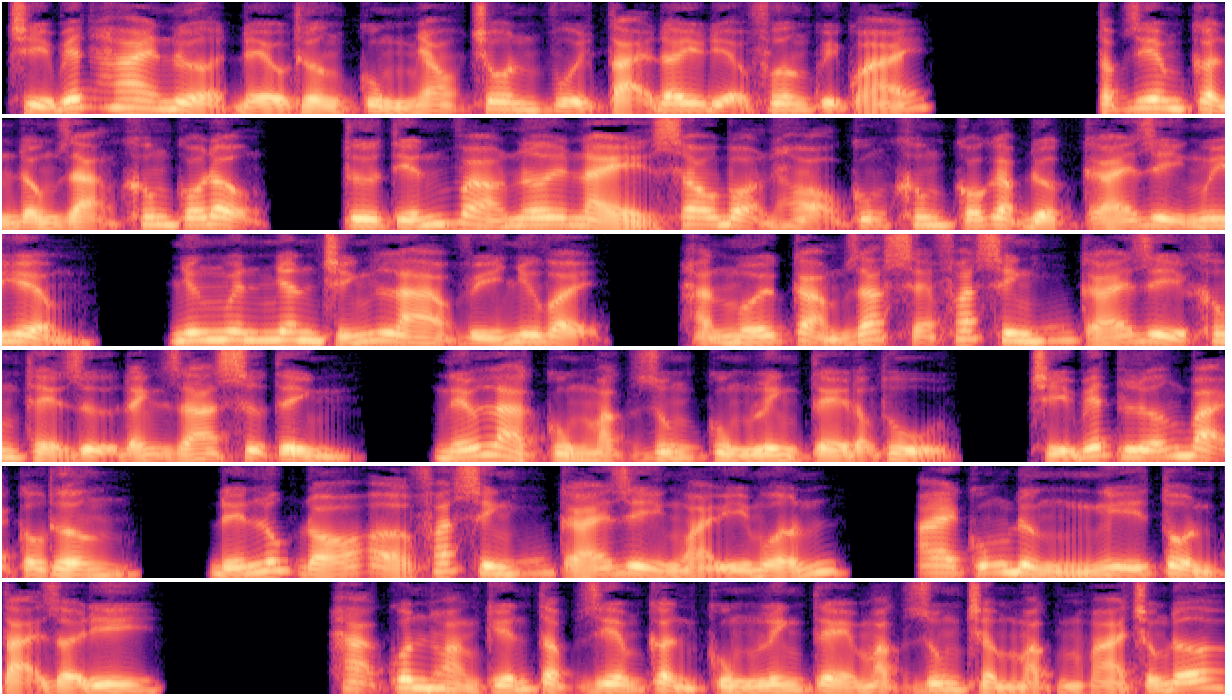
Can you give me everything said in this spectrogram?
chỉ biết hai nửa đều thường cùng nhau chôn vùi tại đây địa phương quỷ quái. Tập Diêm Cẩn đồng dạng không có động, từ tiến vào nơi này sau bọn họ cũng không có gặp được cái gì nguy hiểm, nhưng nguyên nhân chính là vì như vậy, hắn mới cảm giác sẽ phát sinh cái gì không thể dự đánh giá sự tình, nếu là cùng Mặc Dung cùng Linh Tề động thủ, chỉ biết lưỡng bại câu thương, đến lúc đó ở phát sinh cái gì ngoài ý muốn, ai cũng đừng nghĩ tồn tại rời đi. Hạ quân hoàng kiến tập diêm cẩn cùng linh tề mặc dung trầm mặc mà chống đỡ,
